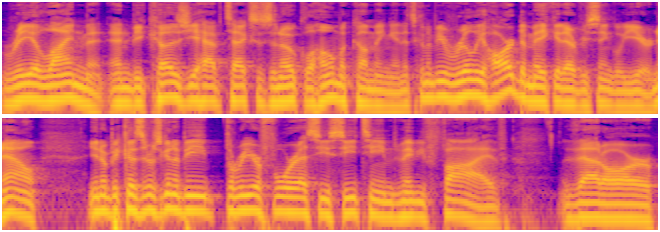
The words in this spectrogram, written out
realignment and because you have Texas and Oklahoma coming in. It's going to be really hard to make it every single year. Now, you know, because there's going to be three or four SEC teams, maybe five, that are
